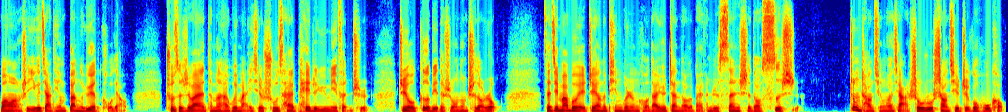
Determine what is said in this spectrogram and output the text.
往往是一个家庭半个月的口粮。除此之外，他们还会买一些蔬菜配着玉米粉吃，只有个别的时候能吃到肉。在津巴布韦，这样的贫困人口大约占到了百分之三十到四十。正常情况下，收入尚且只够糊口，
